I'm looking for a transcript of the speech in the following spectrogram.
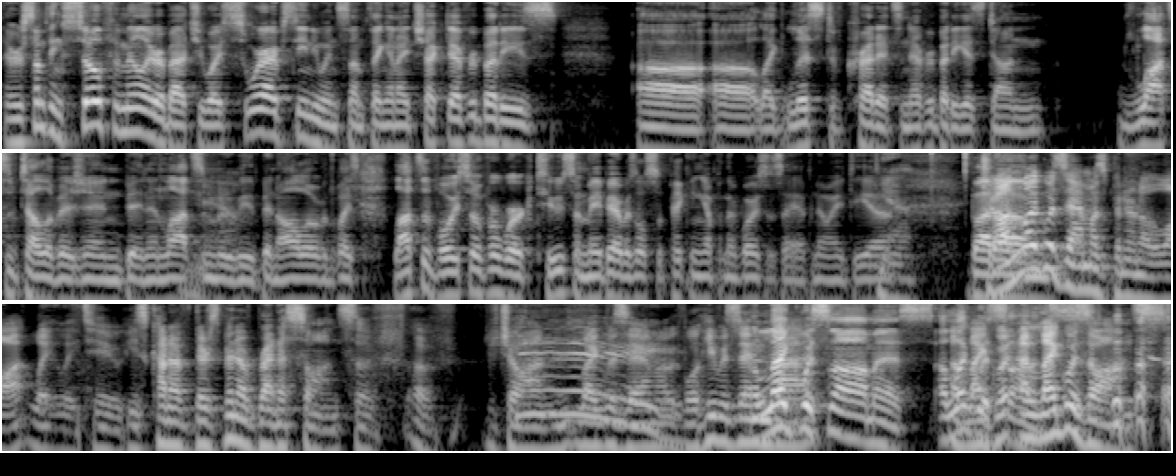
"There's something so familiar about you. I swear I've seen you in something." And I checked everybody's uh, uh, like list of credits, and everybody has done lots of television, been in lots of movies, been all over the place. Lots of voiceover work too. So maybe I was also picking up on their voices. I have no idea. Yeah. But John um, Leguizamo's been in a lot lately too. He's kind of there's been a renaissance of of John Leguizamo. Well, he was in Leguizamus. A a Leguizamus.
